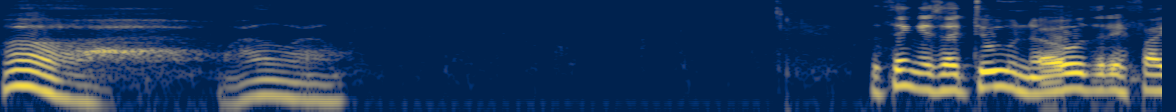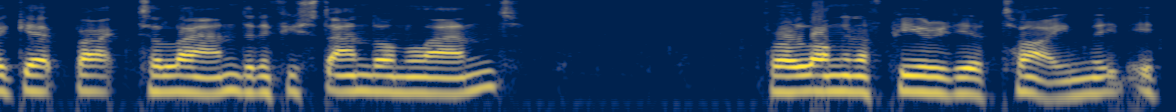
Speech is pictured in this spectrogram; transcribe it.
Oh, well, well. The thing is, I do know that if I get back to land, and if you stand on land for a long enough period of time, it, it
